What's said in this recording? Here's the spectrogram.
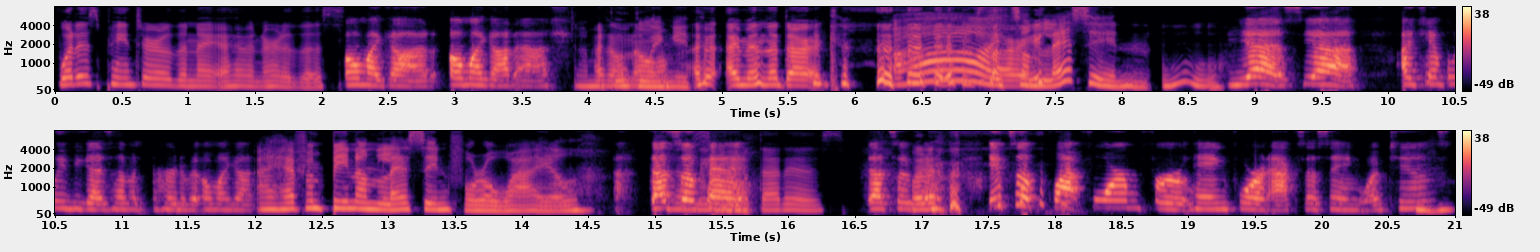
What is Painter of the Night? I haven't heard of this. Oh my god! Oh my god, Ash! I'm I don't googling know. it. I'm, I'm in the dark. Ah, I'm it's on sorry. Lezhin. Ooh. Yes, yeah. I can't believe you guys haven't heard of it. Oh my god, I haven't been on Lezhin for a while. that's I don't even know okay. what that is. That's okay. It's a platform for paying for and accessing webtoons. Mhm.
